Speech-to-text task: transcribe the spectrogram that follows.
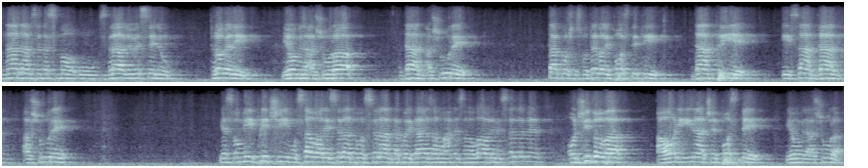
nadam se da smo u zdravlju i veselju proveli Jomil Ašura, dan Ašure, tako što smo trebali postiti dan prije i sam dan Ašure, jer smo mi priči Musavu alaih salatu wasalam, kako je kazao Muhammed sallallahu alaihi wasallam, od židova, a oni inače poste Jomil Ašura.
